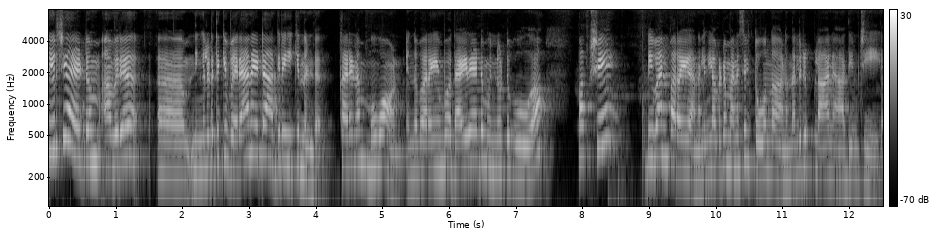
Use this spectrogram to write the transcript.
തീർച്ചയായിട്ടും അവർ നിങ്ങളുടെ അടുത്തേക്ക് വരാനായിട്ട് ആഗ്രഹിക്കുന്നുണ്ട്. കാരണം മൂവ് ഓൺ എന്ന് പറയുമ്പോൾ ധൈര്യമായിട്ട് മുന്നോട്ട് പോവുക. പക്ഷേ ഡിവൈൻ പറയുകയാണ് അല്ലെങ്കിൽ അവരുടെ മനസ്സിൽ തോന്നുകയാണ് നല്ലൊരു പ്ലാൻ ആദ്യം ചെയ്യുക.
